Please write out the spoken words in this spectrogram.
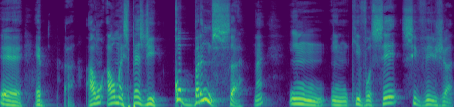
é, é, há, um- há uma espécie de cobrança né? em, em que você se veja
